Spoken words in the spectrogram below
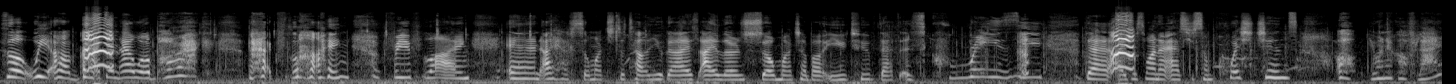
So we are back in our park, back flying, free flying, and I have so much to tell you guys. I learned so much about YouTube that is crazy that I just want to ask you some questions. Oh, you want to go fly?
